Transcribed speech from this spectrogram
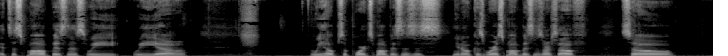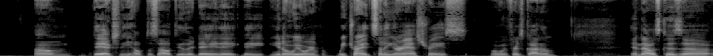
It's a small business. We, we, uh, we help support small businesses, you know, because we're a small business ourselves. So, um, they actually helped us out the other day. They, they, you know, we were, in, we tried selling our ashtrays when we first got them, and that was because uh,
